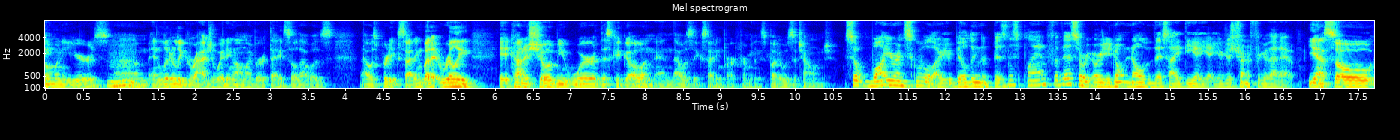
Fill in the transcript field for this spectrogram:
Mm-hmm. many years, um, and literally graduating on my birthday. So that was that was pretty exciting. But it really it kind of showed me where this could go, and, and that was the exciting part for me. But it was a challenge. So while you're in school, are you building the business plan for this, or, or you don't know this idea yet? You're just trying to figure that out. Yeah, so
